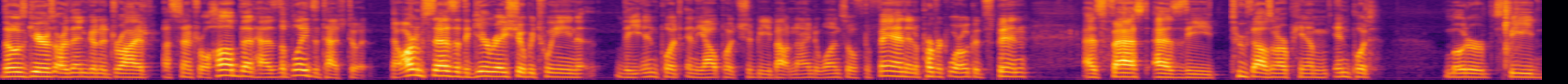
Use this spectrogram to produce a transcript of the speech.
Those gears are then going to drive a central hub that has the blades attached to it. Now, Artem says that the gear ratio between the input and the output should be about 9 to 1. So if the fan in a perfect world could spin as fast as the 2000 RPM input motor speed,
